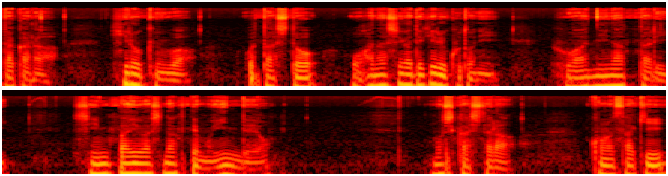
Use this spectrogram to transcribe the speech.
だから、ヒロ君は私とお話ができることに不安になったり、心配はしなくてもいいんだよ。もしかしたら、この先、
